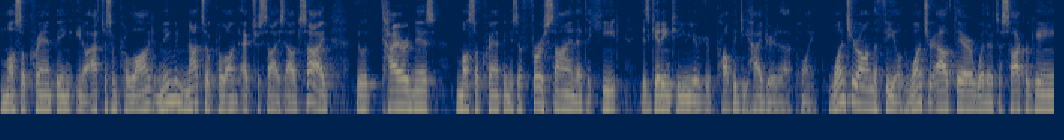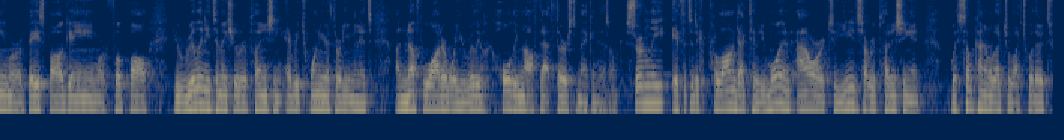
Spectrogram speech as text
muscle cramping. You know, after some prolonged and even not so prolonged exercise outside, you tiredness, muscle cramping is the first sign that the heat is getting to you. You're, you're, probably dehydrated at that point. Once you're on the field, once you're out there, whether it's a soccer game or a baseball game or football, you really need to make sure you're replenishing every 20 or 30 minutes enough water where you're really holding off that thirst mechanism. Certainly, if it's a prolonged activity, more than an hour or two, you need to start replenishing it with some kind of electrolytes, whether it's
